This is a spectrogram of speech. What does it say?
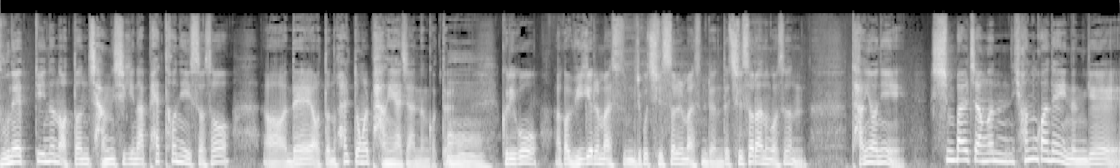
눈에 띄는 어떤 장식이나 패턴이 있어서 어, 내 어떤 활동을 방해하지 않는 것들. 어. 그리고 아까 위계를 말씀드리고 질서를 말씀드렸는데 질서라는 것은 당연히 신발장은 현관에 있는 게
